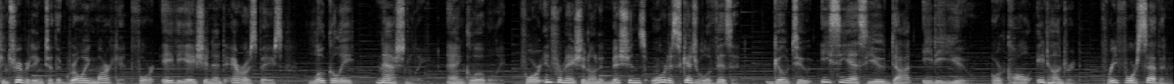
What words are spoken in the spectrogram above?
contributing to the growing market for aviation and aerospace locally, nationally, and globally. For information on admissions or to schedule a visit, go to ecsu.edu or call 800 347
